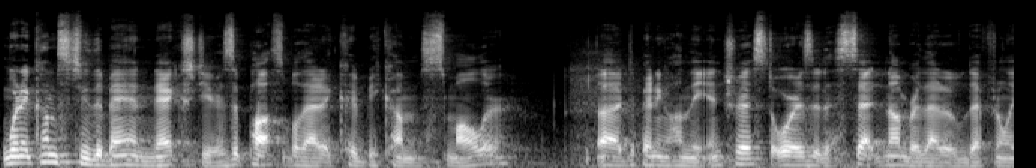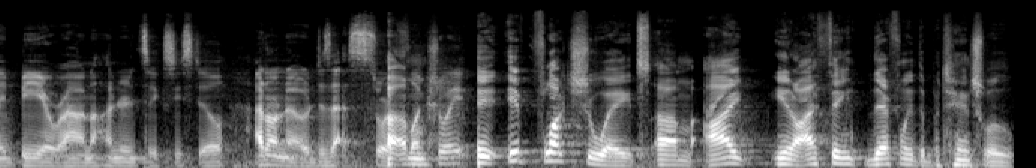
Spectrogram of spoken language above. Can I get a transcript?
when it comes to the band next year, is it possible that it could become smaller? Uh, depending on the interest, or is it a set number that it'll definitely be around 160 still? I don't know. Does that sort Um, of fluctuate? It, it fluctuates. Um, I, you know, I think definitely the potential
